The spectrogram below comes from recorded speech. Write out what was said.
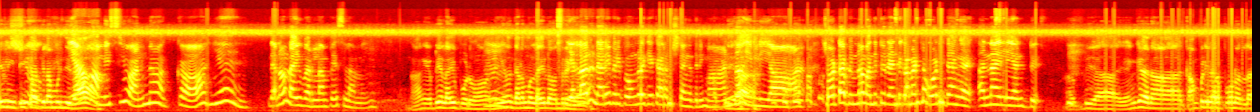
ஈவினிங் டீ காபி எல்லாம் முடிஞ்சுதா? ஏமா மிஸ் யூ அண்ணா அக்கா ஏன்? தினம் லைவ் வரலாம் பேசலாமே. நாங்க எப்படியும் லைவ் போடுவோம். நீங்களும் தினமும் லைவ்ல வந்துருங்க. எல்லாரும் நிறைய பேர் இப்ப உங்களை கேட்க ஆரம்பிச்சிட்டாங்க தெரியுமா? அண்ணா இல்லையா? சோட்டா பீம்லாம் வந்துட்டு ரெண்டு கமெண்ட்ல ஓடிட்டாங்க. அண்ணா இல்லையான்ட்டு. அப்படியா? எங்க நான் கம்பெனி வேற போகணும்ல.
